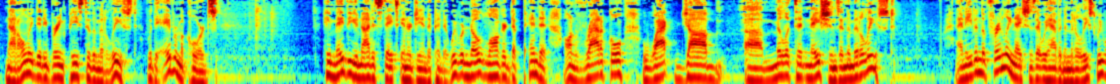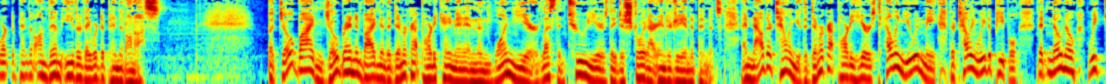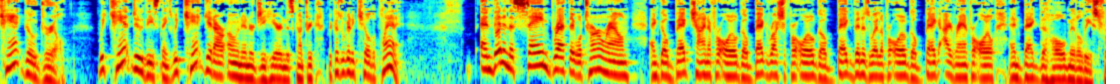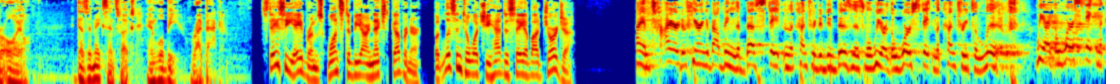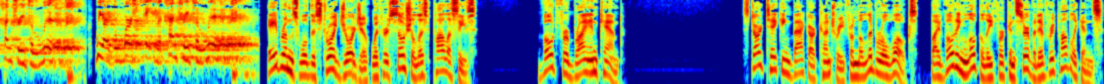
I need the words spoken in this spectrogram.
Not only did he bring peace to the Middle East with the Abraham Accords, he made the United States energy independent. We were no longer dependent on radical whack job uh, militant nations in the Middle East. And even the friendly nations that we have in the Middle East, we weren't dependent on them either. They were dependent on us. But Joe Biden, Joe Brandon Biden and the Democrat party came in and in one year, less than two years, they destroyed our energy independence. And now they're telling you, the Democrat party here is telling you and me, they're telling we the people that no, no, we can't go drill. We can't do these things. We can't get our own energy here in this country because we're going to kill the planet. And then in the same breath, they will turn around and go beg China for oil, go beg Russia for oil, go beg Venezuela for oil, go beg Iran for oil, and beg the whole Middle East for oil. It make sense, folks? And we'll be right back. Stacey Abrams wants to be our next governor, but listen to what she had to say about Georgia. I am tired of hearing about being the best state in the country to do business when we are the worst state in the country to live. We are the worst state in the country to live. We are the worst state in the country to live. Abrams will destroy Georgia with her socialist policies. Vote for Brian Kemp. Start taking back our country from the liberal wokes by voting locally for conservative Republicans.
